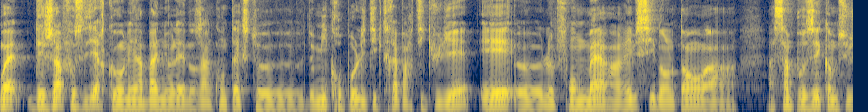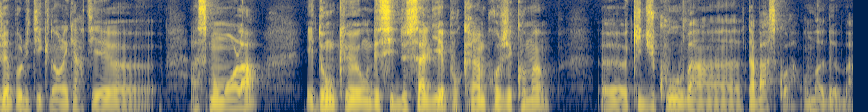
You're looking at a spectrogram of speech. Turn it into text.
Ouais, déjà, faut se dire qu'on est à Bagnolet dans un contexte de micropolitique très particulier et le front de mer a réussi dans le temps à, à s'imposer comme sujet politique dans les quartiers euh, à ce moment-là. Et donc, euh, on décide de s'allier pour créer un projet commun. Euh, qui du coup ben, tabasse quoi en mode ben,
